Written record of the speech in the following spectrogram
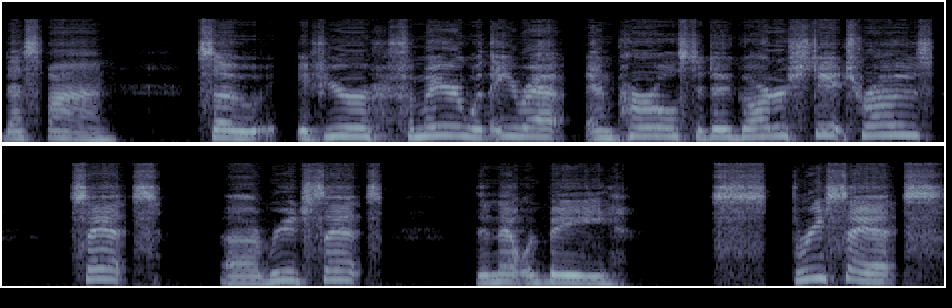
that's fine. So if you're familiar with E-wrap and purls to do garter stitch rows, sets, uh, ridge sets, then that would be three sets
